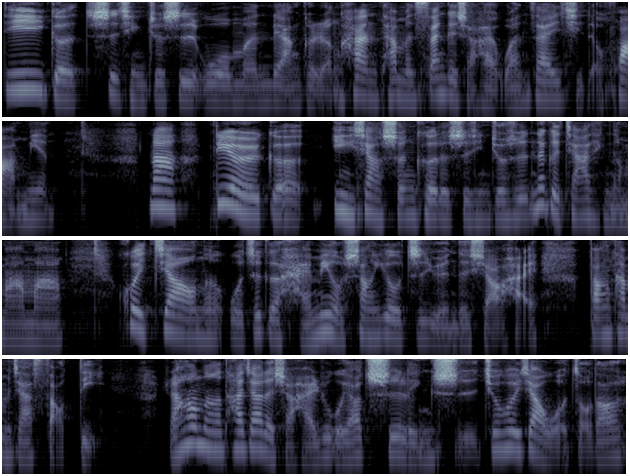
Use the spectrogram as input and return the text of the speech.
第一个事情就是我们两个人和他们三个小孩玩在一起的画面。那第二个印象深刻的事情就是那个家庭的妈妈会叫呢我这个还没有上幼稚园的小孩帮他们家扫地。然后呢，他家的小孩如果要吃零食，就会叫我走到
